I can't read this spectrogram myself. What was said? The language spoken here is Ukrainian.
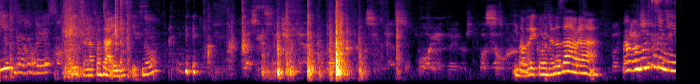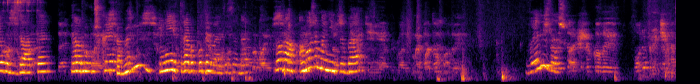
їде, дивись. Дивіться, нападає на всіх. Ну. І на великого динозавра. Мама, можна мені його взяти на ручки? Та бери. Мені треба подивитися, де. Дора, а може мені тебе? Вилізеш? Коли причина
